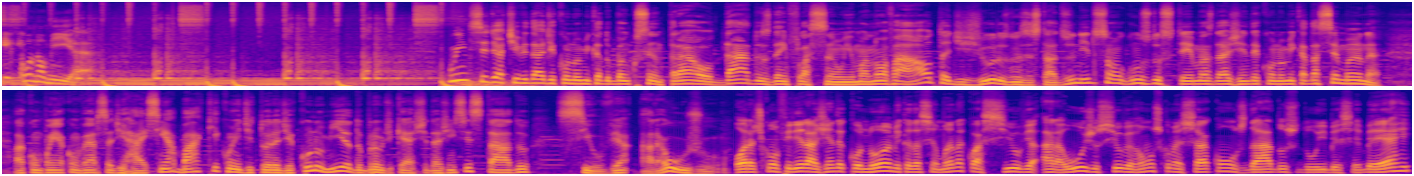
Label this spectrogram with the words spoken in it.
Economia. O índice de atividade econômica do Banco Central, dados da inflação e uma nova alta de juros nos Estados Unidos são alguns dos temas da agenda econômica da semana. Acompanhe a conversa de Raíssen Abac com a editora de economia do broadcast da Agência Estado, Silvia Araújo. Hora de conferir a agenda econômica da semana com a Silvia Araújo. Silvia, vamos começar com os dados do IBCBR,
